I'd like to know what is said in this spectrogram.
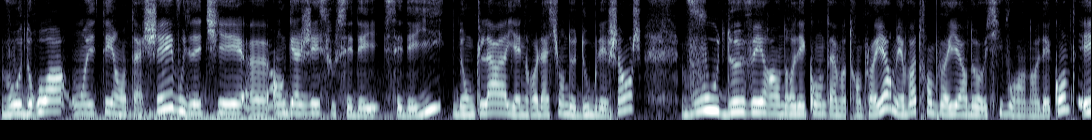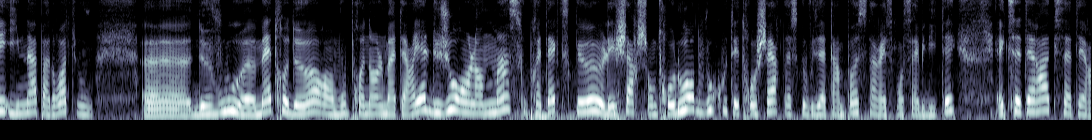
vos droits ont été entachés, vous étiez euh, engagé sous CDI, donc là il y a une relation de double échange. Vous devez rendre des comptes à votre employeur, mais votre employeur doit aussi vous rendre des comptes et il n'a pas droit de vous, de vous mettre dehors en vous prenant le matériel du jour au lendemain sous prétexte que les charges sont trop lourdes, vous coûtez trop cher parce que vous êtes un poste à responsabilité, etc., etc.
